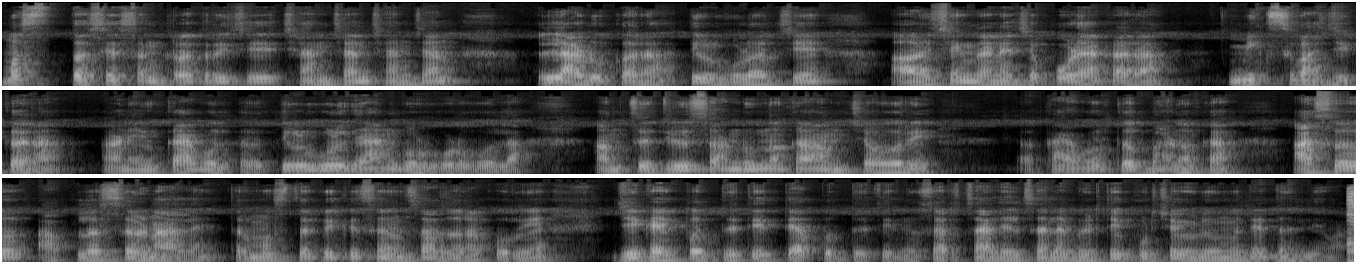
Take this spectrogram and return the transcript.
मस्त असे संक्रांतीचे छान छान छान छान लाडू करा. तिळगुळाचे शेंगदाण्याच्या पोळ्या करा. मिक्स भाजी करा. आणि काय बोलतं तिळगुळ घ्या आणि गोड गोड बोला. आमचं दिल सांडू नका आमच्यावर. काय बोलतात भाणका? असं आपलं सण आलाय. तर मस्तपैकी सण साजरा करूया. जे काही पद्धती आहेत त्या पद्धतीनुसार. चालेल चला भेटते पुढच्या व्हिडिओमध्ये. धन्यवाद.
